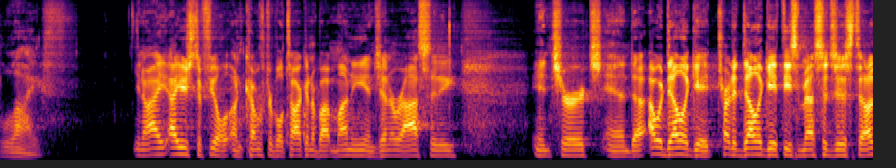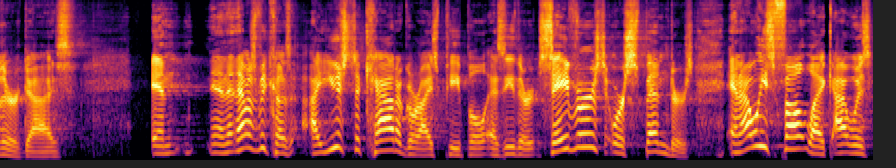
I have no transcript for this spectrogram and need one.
life. You know, I, I used to feel uncomfortable talking about money and generosity in church, and uh, I would delegate, try to delegate these messages to other guys. And, and that was because I used to categorize people as either savers or spenders. And I always felt like I was,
